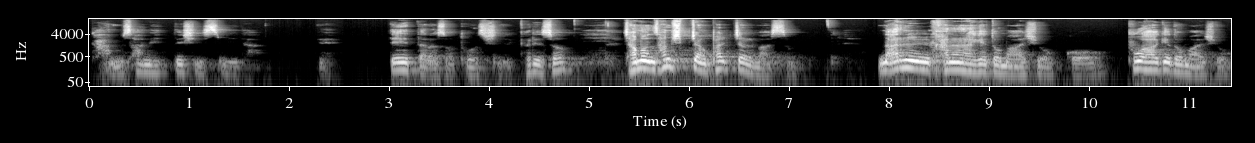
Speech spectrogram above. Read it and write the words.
감사함의 뜻이 있습니다. 예, 때에 따라서 도우시니 그래서 잠언 30장 8절 말씀 나를 가난하게도 마시옵고 부하게도 마시옵고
